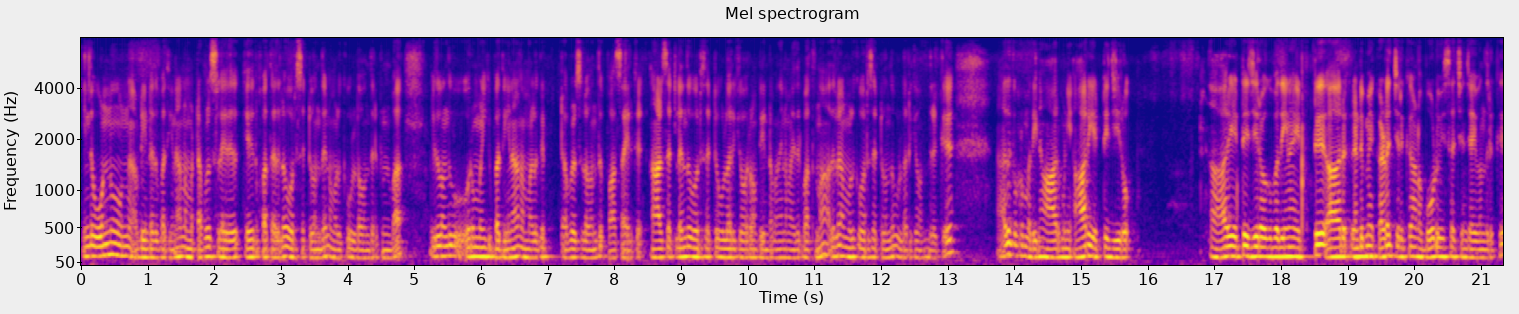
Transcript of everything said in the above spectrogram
இந்த ஒன்று ஒன்று அப்படின்றது பார்த்திங்கன்னா நம்ம டபுள்ஸில் எது எதிர்பார்த்ததில் ஒரு செட் வந்து நம்மளுக்கு உள்ளே வந்திருக்குன்பா இது வந்து ஒரு மணிக்கு பார்த்திங்கன்னா நம்மளுக்கு டபுள்ஸில் வந்து பாஸ் ஆகிருக்கு நாலு செட்லேருந்து ஒரு செட்டு உள்ள வரைக்கும் வரும் அப்படின்ற மாதிரி நம்ம எதிர்பார்த்தோம் அதில் நம்மளுக்கு ஒரு செட்டு வந்து உள்ள வரைக்கும் வந்திருக்கு. அதுக்கப்புறம் பார்த்திங்கன்னா ஆறு மணி ஆறு எட்டு ஜீரோ. ஆறு எட்டு ஜீரோவுக்கு பார்த்தீங்கன்னா எட்டு ஆறு ரெண்டுமே கிடச்சிருக்கு. ஆனால் போர்டு விசா சேஞ்ச் ஆகி வந்திருக்கு.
